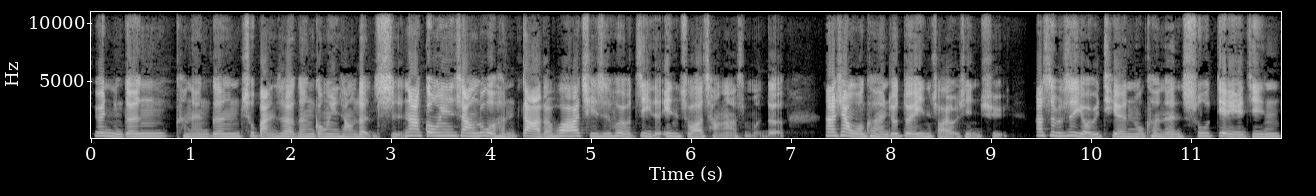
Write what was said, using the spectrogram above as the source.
因为你跟可能跟出版社、跟供应商认识，那供应商如果很大的话，它其实会有自己的印刷厂啊什么的。那像我可能就对印刷有兴趣。那是不是有一天我可能书店已经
